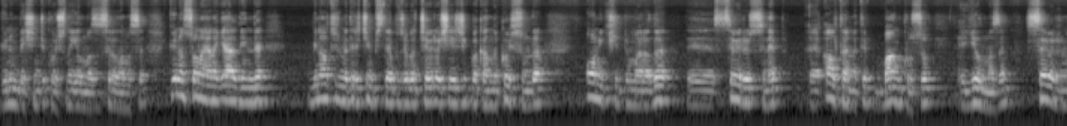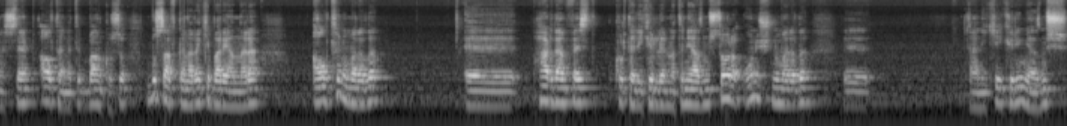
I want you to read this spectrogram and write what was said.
günün 5. koşusunda Yılmaz'ın sıralaması. Günün son ayağına geldiğinde 1600 metre çim pistte yapılacak olan Çevre ve Şehircilik Bakanlığı koşusunda 12 numaralı e, Severus Snap e, alternatif bankosu e, Yılmaz'ın Severus Snap alternatif bankosu bu safkana rakip arayanlara 6 numaralı e, Hardenfest Kurteli Kürler'in atını yazmış. Sonra 13 numaralı e, yani iki ekürüm yazmış.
